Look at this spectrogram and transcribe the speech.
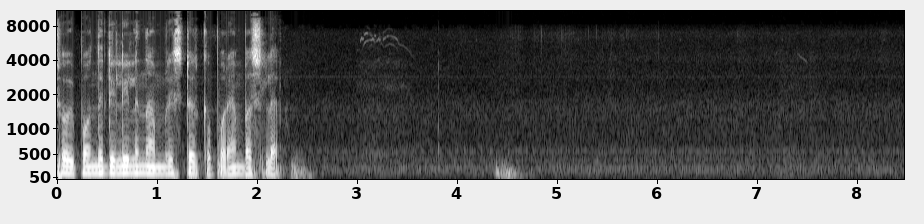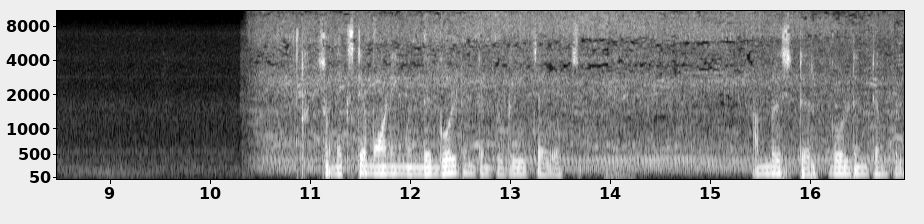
ஸோ இப்போ வந்து டெல்லியிலேருந்து அம்ரிஸ்டருக்கு போகிறேன் பஸ்ஸில் ஸோ நெக்ஸ்ட் டே மார்னிங் வந்து கோல்டன் டெம்பிள் ரீச் ஆகியாச்சு அம்ரிஸ்டர் கோல்டன் டெம்பிள்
